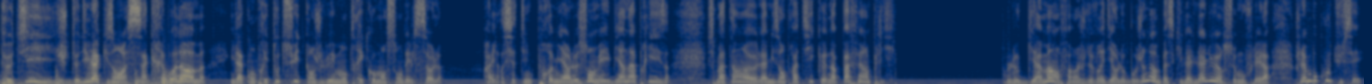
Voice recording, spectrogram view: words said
Petit, je te dis là qu'ils ont un sacré bonhomme. Il a compris tout de suite quand je lui ai montré comment sonder le sol. Ah, C'était une première leçon, mais bien apprise. Ce matin, euh, la mise en pratique n'a pas fait un pli. Le gamin, enfin, je devrais dire le beau jeune homme, parce qu'il a de l'allure, ce mouflet-là. Je l'aime beaucoup, tu sais.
